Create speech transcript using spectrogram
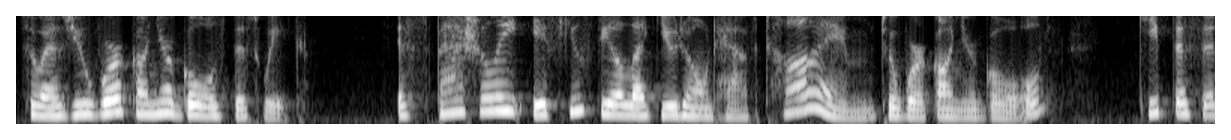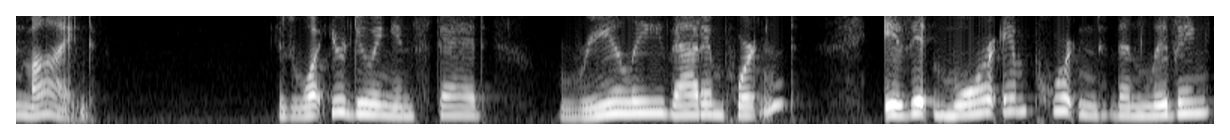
So, as you work on your goals this week, especially if you feel like you don't have time to work on your goals, keep this in mind. Is what you're doing instead really that important? Is it more important than living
